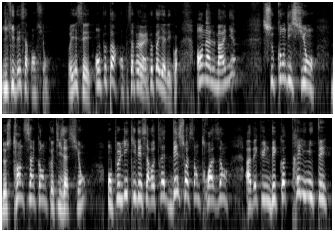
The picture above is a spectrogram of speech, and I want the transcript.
liquider sa pension. Vous voyez, c'est, on ne peut pas, on, ne peut pas y aller. Quoi. En Allemagne, sous condition de 35 ans de cotisation, on peut liquider sa retraite dès 63 ans avec une décote très limitée.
